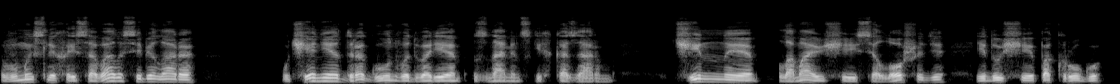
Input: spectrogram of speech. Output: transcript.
в мыслях рисовала себе Лара — Учение драгун во дворе знаменских казарм, чинные ломающиеся лошади, идущие по кругу,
